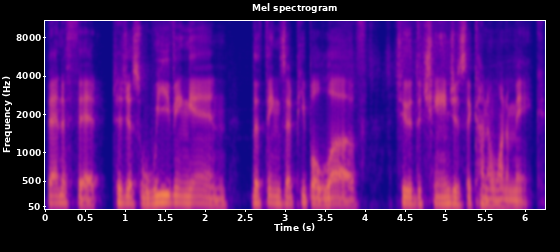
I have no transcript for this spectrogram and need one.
benefit to just weaving in the things that people love to the changes they kind of want to make.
